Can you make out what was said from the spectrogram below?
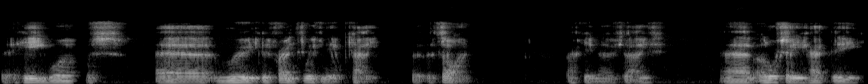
that he was uh, really good friends with Neal Kay at the time, back in those days. Um, and also, you had the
